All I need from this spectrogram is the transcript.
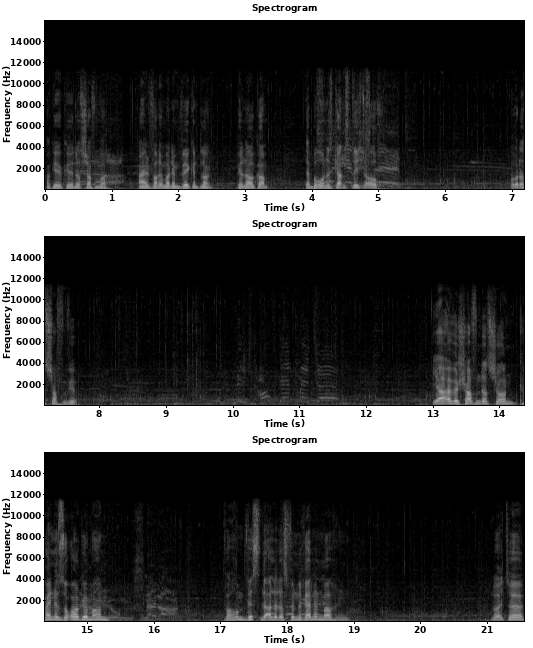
Okay, okay, das schaffen wir. Einfach immer den Weg entlang. Genau, komm. Der Baron ist ganz dicht auf. Aber das schaffen wir. Ja, wir schaffen das schon. Keine Sorge, Mann. Warum wissen alle, dass wir ein Rennen machen? Leute.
